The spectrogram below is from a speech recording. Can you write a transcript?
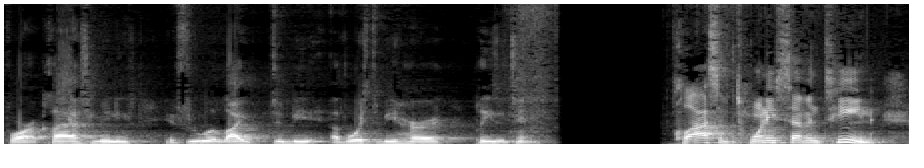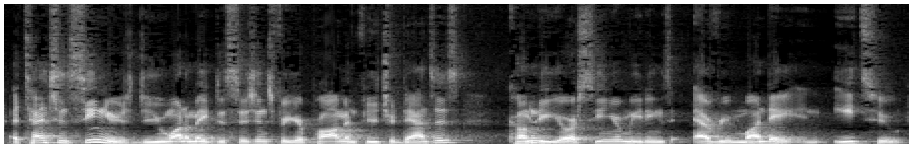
for our class meetings. If you would like to be a voice to be heard, please attend. Class of 2017. Attention seniors, do you want to make decisions for your prom and future dances? Come to your senior meetings every Monday in E2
